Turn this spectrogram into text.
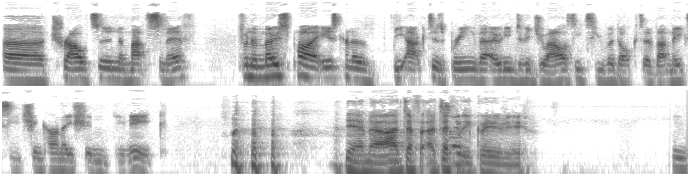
uh, Troughton and Matt Smith, for the most part, it is kind of the actors bringing their own individuality to the Doctor that makes each incarnation unique. yeah, no, I, def- I definitely agree with you. Hmm.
